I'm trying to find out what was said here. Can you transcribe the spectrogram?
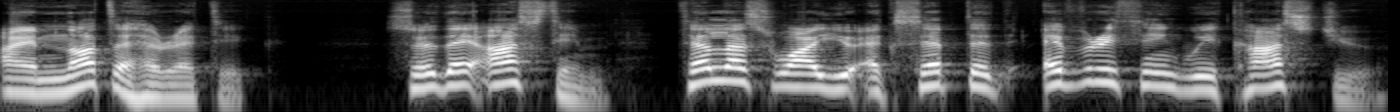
I am not a heretic. So they asked him, Tell us why you accepted everything we cast you,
